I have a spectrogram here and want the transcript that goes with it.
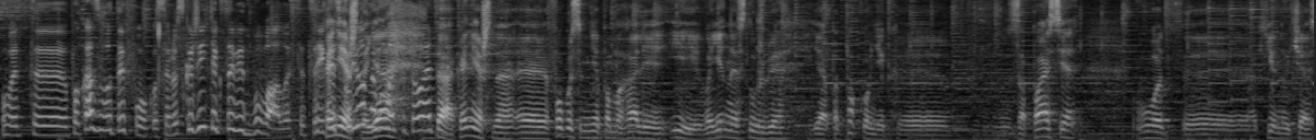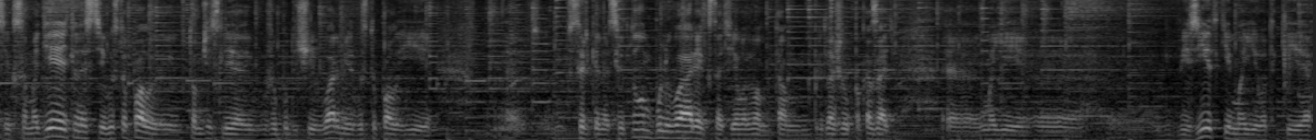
от, е, показувати фокуси. Розкажіть, як це відбувалося? Це якась Конечно, курйозна я, була ситуація? да, конечно, э, фокусы мне помогали и в военной службе, я подполковник э, в запасе, Вот, э, активный участник самодеятельности, выступал, э, в том числе, уже будучи в армии, выступал и э, в цирке на Цветном бульваре, кстати, я вам там предложил показать мои визитки, мои вот такие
